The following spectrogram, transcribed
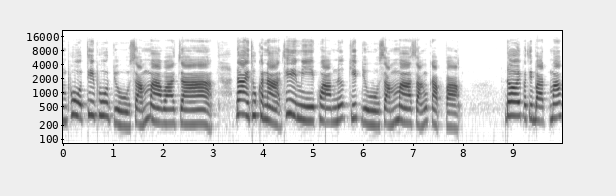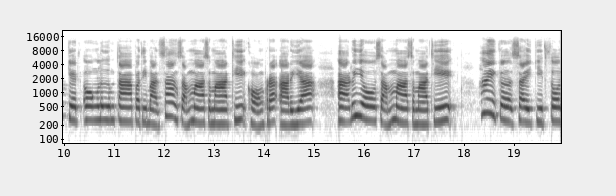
ำพูดที่พูดอยู่สัมมาวาจา ได้ทุกขณะที่มีความนึกคิดอยู่สัมมาสังกัปปะ โดยปฏิบัติมรรคเจ็ดองค์ลืมตาปฏิบัติสร้างสัมมาสมาธิของพระอริยะ อริโยสัมมาสมาธิ ให้เกิดใส่จิตตน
